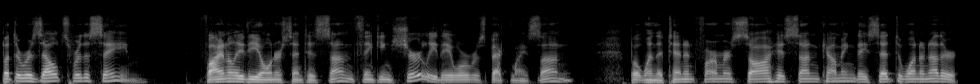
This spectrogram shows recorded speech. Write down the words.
but the results were the same. Finally, the owner sent his son, thinking, Surely they will respect my son. But when the tenant farmers saw his son coming, they said to one another,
